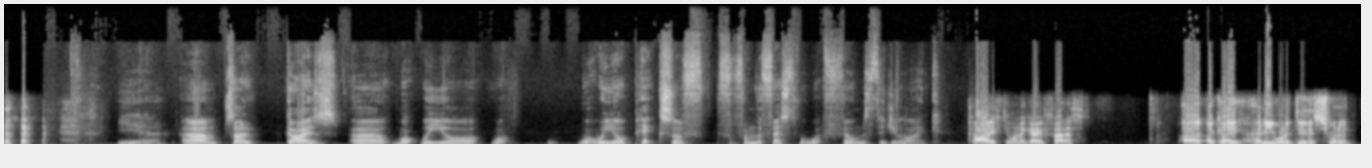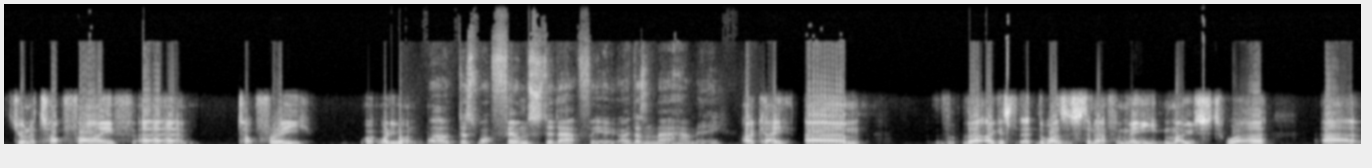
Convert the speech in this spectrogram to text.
yeah. Um, so guys, uh, what were your what what were your picks of from the festival? What films did you like? Clive, do you want to go first? Uh, okay, how do you want to do this? Do you want to do you want a top five, uh, top three? What, what do you want? Well, just what films stood out for you? It doesn't matter how many. Okay. Um, the, I guess the, the, ones that stood out for me most were uh,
